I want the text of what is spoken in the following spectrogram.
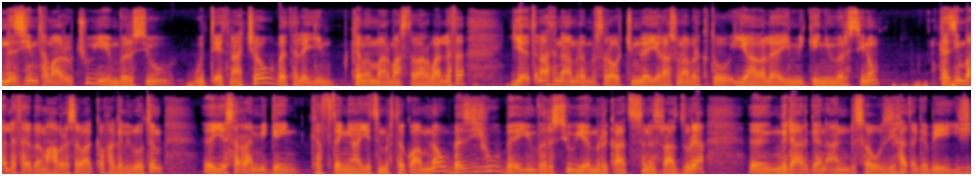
እነዚህም ተማሪዎቹ የዩኒቨርሲቲው ውጤት ናቸው። በተለይም ከመማር ማስተማር ባለፈ የጥናትና ምርምር ስራዎችም ላይ የራሱን አበርክቶ እያዋለ የሚገኝ ዩኒቨርሲቲ ነው። ከዚህም ባለፈ በማህበረሰብ አቀፍ አገልግሎትም እየሰራ የሚገኝ ከፍተኛ የትምህርት ተቋም ነው። በዚሁ በዩኒቨርሲቲው የምርቃት ስነ ስርዓት ዙሪያ እንግዳ አድርገን አንድ ሰው እዚህ አጠገቤ ይዤ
